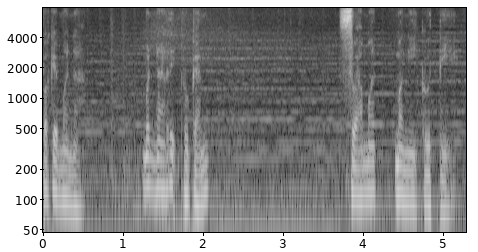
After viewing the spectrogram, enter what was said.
Bagaimana? Menarik bukan? Selamat mengikuti.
